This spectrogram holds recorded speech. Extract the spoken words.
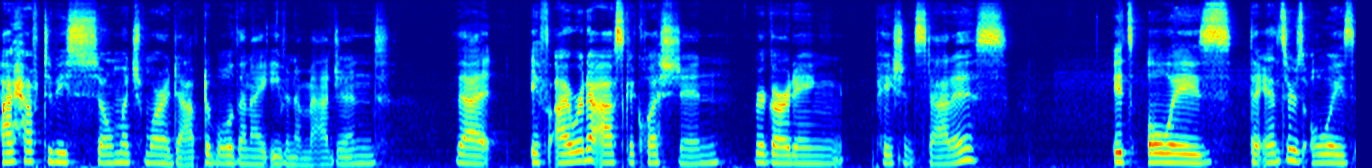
I have to be so much more adaptable than I even imagined. That if I were to ask a question regarding patient status, it's always, the answer is always,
